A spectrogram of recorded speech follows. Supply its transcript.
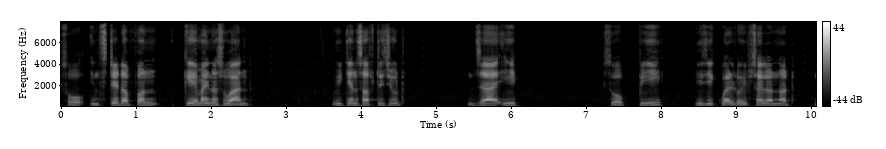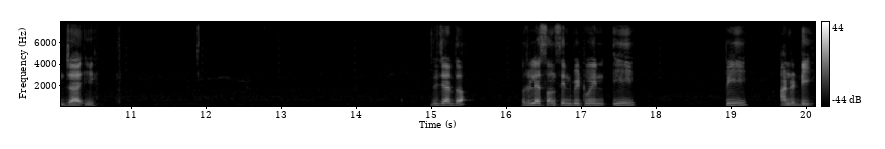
So, instead of one k minus 1 we can substitute xi e. So, p is equal to epsilon naught xi e. These are the relations in between E, P and D.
